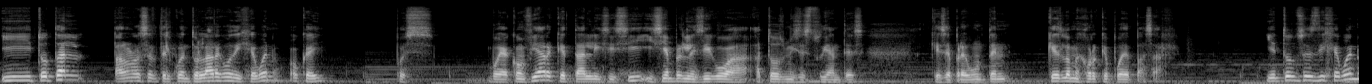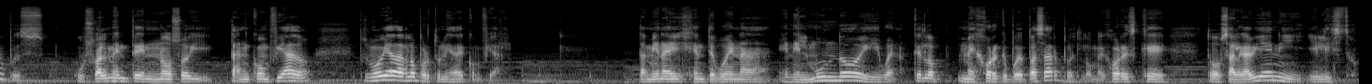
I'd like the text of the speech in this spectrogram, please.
Y total, para no hacerte el cuento largo, dije, bueno, ok, pues voy a confiar, qué tal y si sí. Y siempre les digo a, a todos mis estudiantes que se pregunten qué es lo mejor que puede pasar. Y entonces dije, bueno, pues usualmente no soy tan confiado, pues me voy a dar la oportunidad de confiar. También hay gente buena en el mundo y bueno, ¿qué es lo mejor que puede pasar? Pues lo mejor es que todo salga bien y, listo.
